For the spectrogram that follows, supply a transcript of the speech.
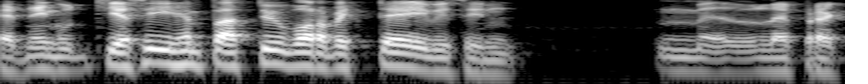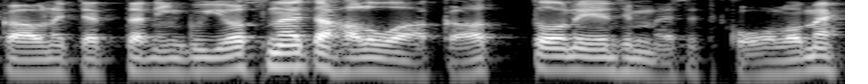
Et niin kuin, ja siihen päättyy Warwick Davisin leprekaunit, että niin kuin, jos näitä haluaa katsoa, niin ensimmäiset kolme.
